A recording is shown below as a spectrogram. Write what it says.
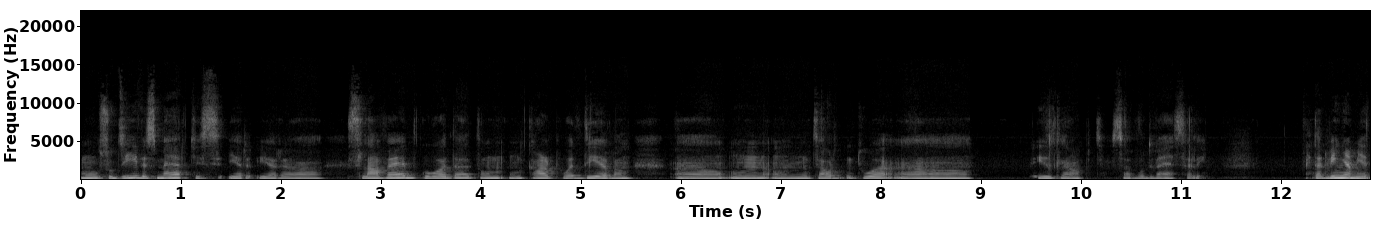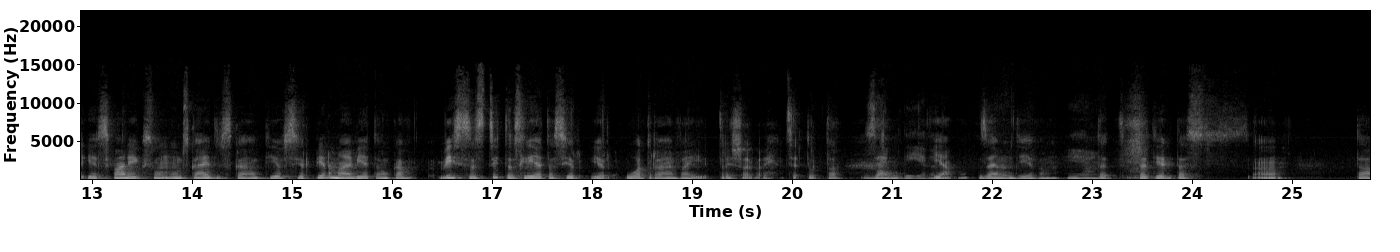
mūsu dzīves mērķis ir, ir uh, slavēt, godāt un, un kalpot Dievam uh, un, un caur to izglābt savu dvēseli. Tad viņam ir, ir svarīgs un, un skaidrs, ka Dievs ir pirmā vieta un ka visas citas lietas ir, ir otrā vai trešā vai ceturtā. Zemdieva. Jā, zem dievam. Jā. Tad, tad ir tas, tā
